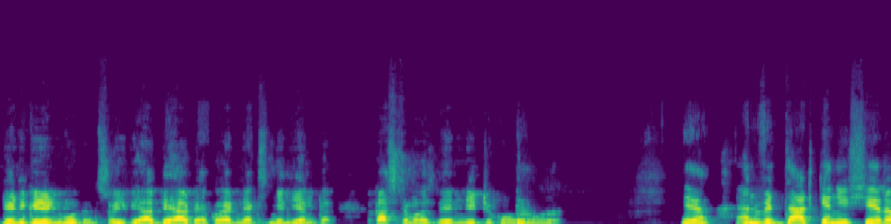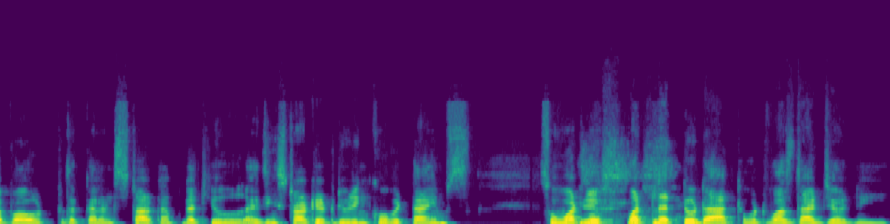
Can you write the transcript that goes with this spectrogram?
dedicated hmm. verticals. So if you have, they have to acquire next million customers, they need to go rural. Yeah. And with that, can you share about the current startup that you, I think, started during COVID times? So what yes, what yes. led to that? What was that journey?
